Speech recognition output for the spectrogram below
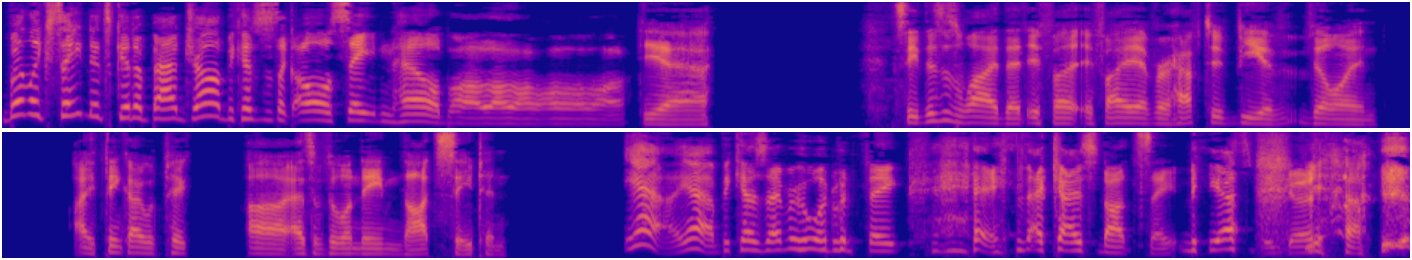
but like Satan Satanists get a bad job because it's like, oh, Satan, hell, blah, blah, blah, blah, blah. Yeah. See, this is why that if uh, if I ever have to be a villain, I think I would pick uh, as a villain name not Satan. Yeah, yeah, because everyone would think, hey, that guy's not Satan. He has to be good. Yeah.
